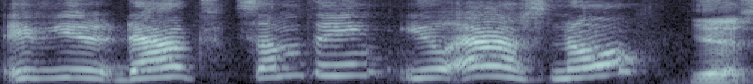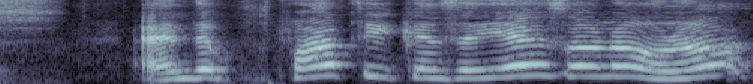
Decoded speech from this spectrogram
If you doubt something, you ask, no? Yes. And the party can say yes or no, no?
